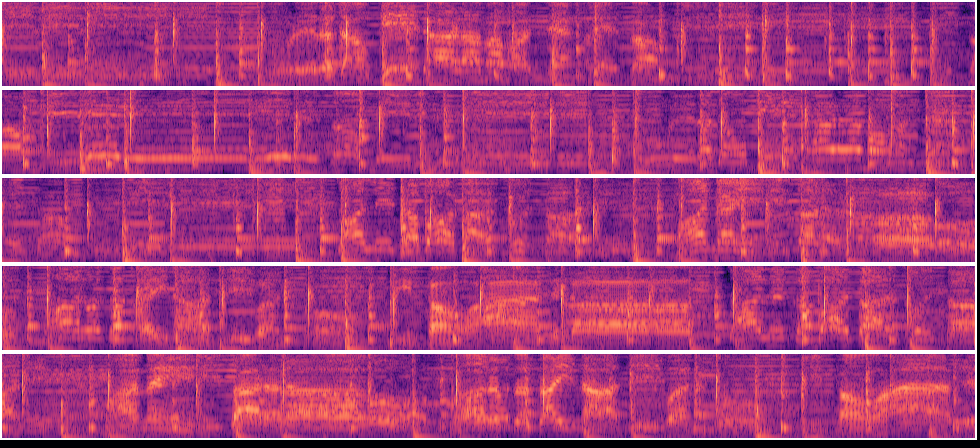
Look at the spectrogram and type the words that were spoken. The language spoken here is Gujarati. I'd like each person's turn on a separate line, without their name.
Jesus. થઈના જીવન ગીતો આશરા
ચાલ સબાતા સોચતા રે
માને સારા વરસ થઈના જીવન ગીતો આશરા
